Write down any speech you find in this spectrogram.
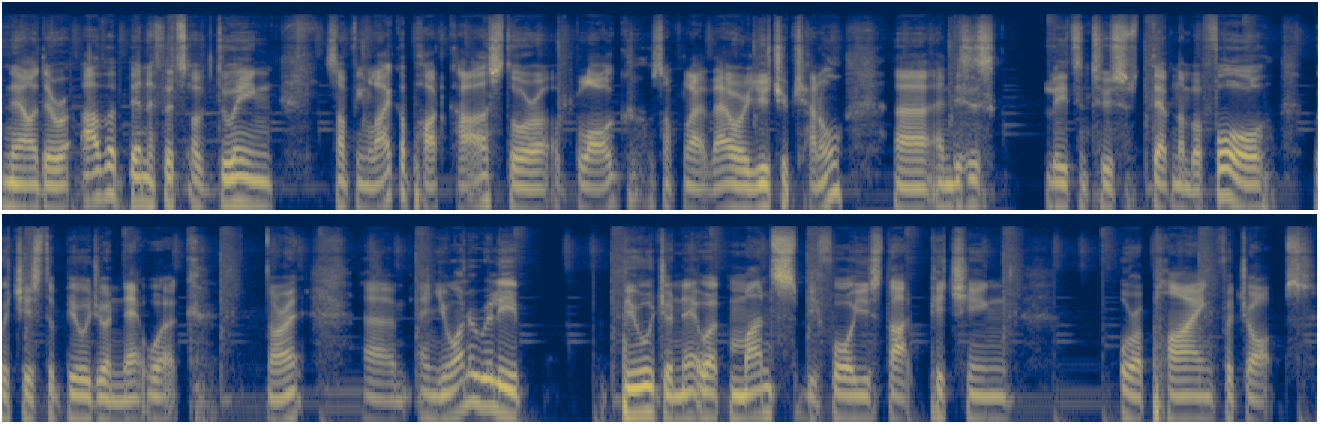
Now, there are other benefits of doing something like a podcast or a blog or something like that, or a YouTube channel. Uh, and this is leads into step number four, which is to build your network. All right. Um, and you want to really build your network months before you start pitching or applying for jobs.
